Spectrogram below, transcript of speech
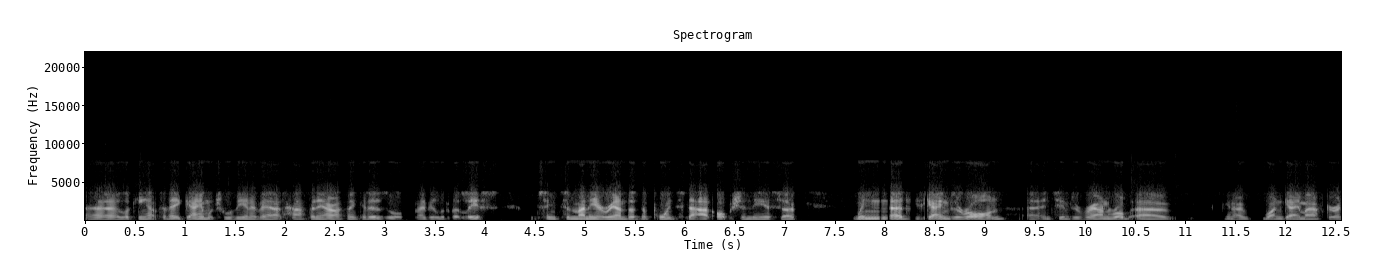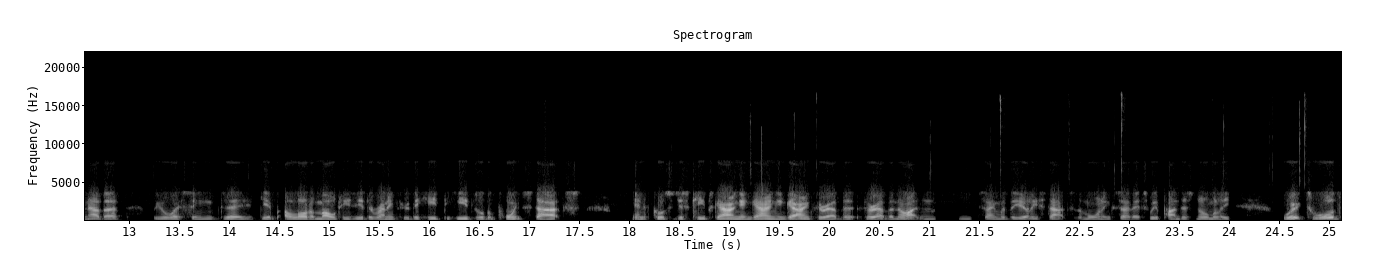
uh, looking up for that game, which will be in about half an hour, I think it is, or maybe a little bit less, we've seen some money around the, the point start option there. So when uh, these games are on, uh, in terms of round rob, uh, you know, one game after another, we always seem to get a lot of multis either running through the head-to-heads or the point starts, and of course it just keeps going and going and going throughout the throughout the night and same with the early starts of the morning. So that's where punters normally work towards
